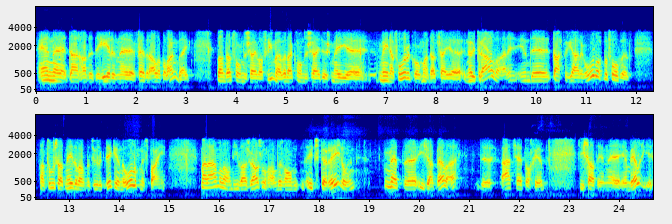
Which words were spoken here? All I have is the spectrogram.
En uh, daar hadden de heren verder alle belang bij. Want dat vonden zij wel prima, want daar konden zij dus mee, mee naar voren komen. Dat zij neutraal waren in de 80-jarige oorlog bijvoorbeeld. Want toen zat Nederland natuurlijk dik in de oorlog met Spanje. Maar Ameland die was wel zo handig om iets te regelen met uh, Isabella, de aartshertogin. Die zat in, uh, in België.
